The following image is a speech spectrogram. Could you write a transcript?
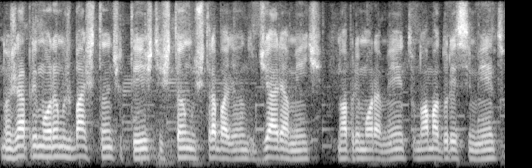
Nós já aprimoramos bastante o texto, estamos trabalhando diariamente no aprimoramento, no amadurecimento,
